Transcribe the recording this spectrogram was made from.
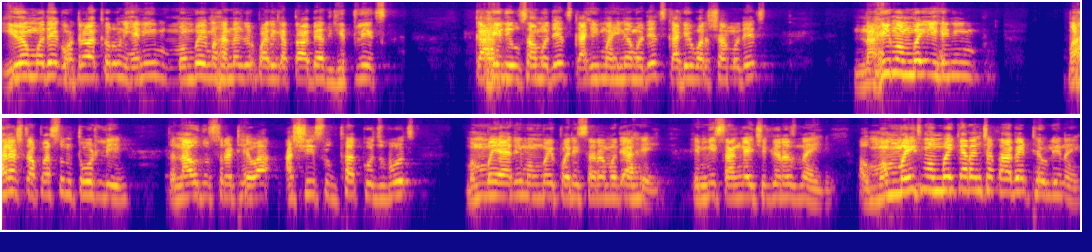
ईव्हीएममध्ये घोटाळा करून ह्यांनी मुंबई महानगरपालिका ताब्यात घेतलीच. काही दिवसामध्येच काही महिन्यामध्येच काही वर्षांमध्येच. नाही मुंबई ह्यांनी महाराष्ट्रापासून तोडली तर नाव दुसरं ठेवा. अशी सुद्धा कुजबूज मुंबई आणि मुंबई परिसरामध्ये आहे. हे मी सांगायची गरज नाही. मुंबईच मुंबईकरांच्या ताब्यात ठेवली नाही.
